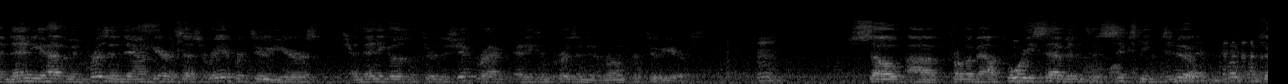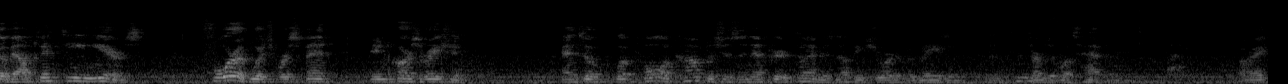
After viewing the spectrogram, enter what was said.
and then you have him imprisoned down here in Caesarea for two years, and then he goes through the shipwreck and he's imprisoned in Rome for two years. So, uh, from about forty-seven to sixty-two, so about fifteen years, four of which were spent in incarceration. And so what Paul accomplishes in that period of time is nothing short of amazing in terms of what's happening. All right,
